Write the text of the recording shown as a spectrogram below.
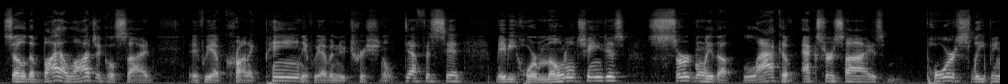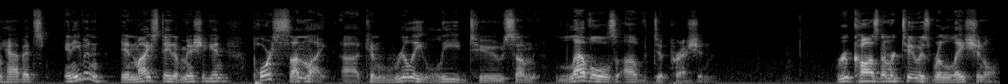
So the biological side, if we have chronic pain, if we have a nutritional deficit, maybe hormonal changes, certainly the lack of exercise, poor sleeping habits, and even in my state of Michigan, poor sunlight uh, can really lead to some levels of depression. Root cause number two is relational.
